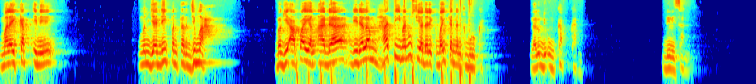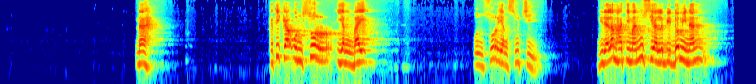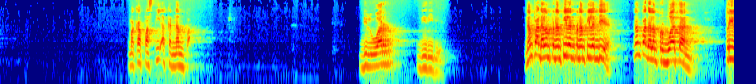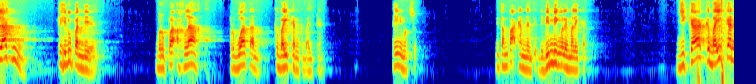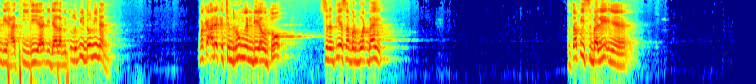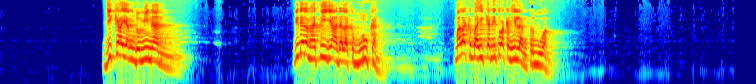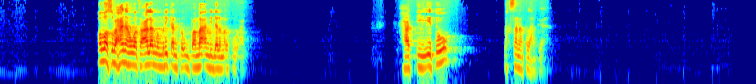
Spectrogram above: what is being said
malaikat ini menjadi penterjemah bagi apa yang ada di dalam hati manusia dari kebaikan dan keburukan. Lalu diungkapkan di lisan. Nah, ketika unsur yang baik unsur yang suci di dalam hati manusia lebih dominan, maka pasti akan nampak di luar diri dia. Nampak dalam penampilan-penampilan dia, nampak dalam perbuatan, perilaku, kehidupan dia. Berupa akhlak, perbuatan, kebaikan-kebaikan. Nah ini maksud ditampakkan nanti, dibimbing oleh malaikat. Jika kebaikan di hati dia di dalam itu lebih dominan, maka ada kecenderungan dia untuk senantiasa berbuat baik. Tetapi sebaliknya, jika yang dominan di dalam hatinya adalah keburukan, Malah kebaikan itu akan hilang, terbuang. Allah Subhanahu wa taala memberikan perumpamaan di dalam Al-Qur'an. Hati itu laksana telaga.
